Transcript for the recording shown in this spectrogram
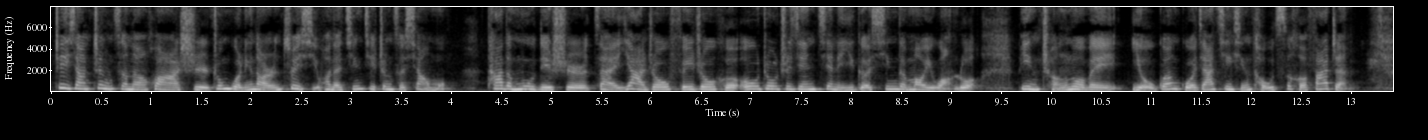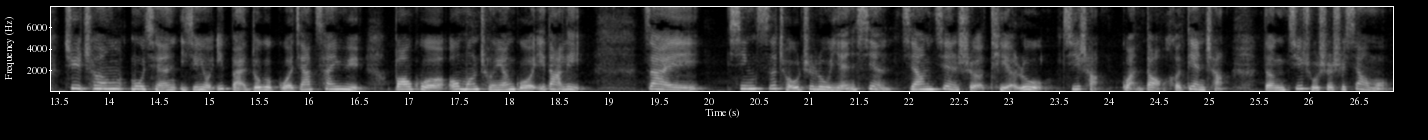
这项政策的话，是中国领导人最喜欢的经济政策项目。它的目的是在亚洲、非洲和欧洲之间建立一个新的贸易网络，并承诺为有关国家进行投资和发展。据称，目前已经有一百多个国家参与，包括欧盟成员国意大利，在新丝绸之路沿线将建设铁路、机场、管道和电厂等基础设施项目，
